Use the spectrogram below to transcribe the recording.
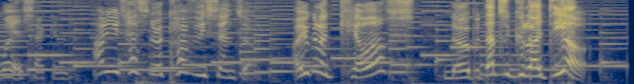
Wait a second. How do you test the recovery center? Are you gonna kill us? No, but that's a good idea.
